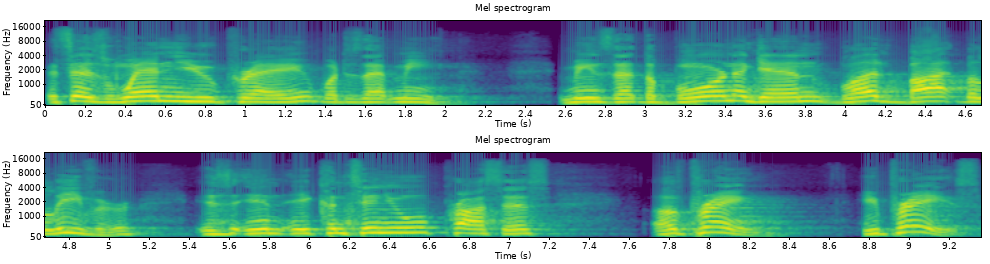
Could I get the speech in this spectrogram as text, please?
It says when you pray. What does that mean? It means that the born again, blood bought believer is in a continual process of praying. He prays.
